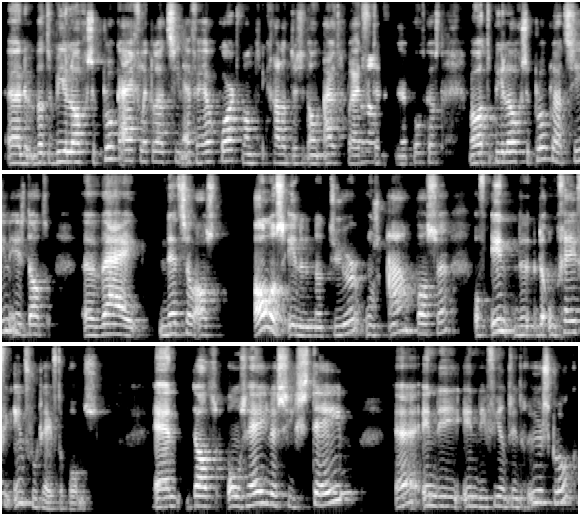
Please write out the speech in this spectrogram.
De- wat de biologische klok eigenlijk laat zien, even heel kort, want ik ga dat dus dan uitgebreid vertellen in de podcast. Maar wat de biologische klok laat zien, is dat wij, net zoals alles in de natuur, ons aanpassen of in de, de omgeving invloed heeft op ons. En dat ons hele systeem in die, in die 24-uursklok,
